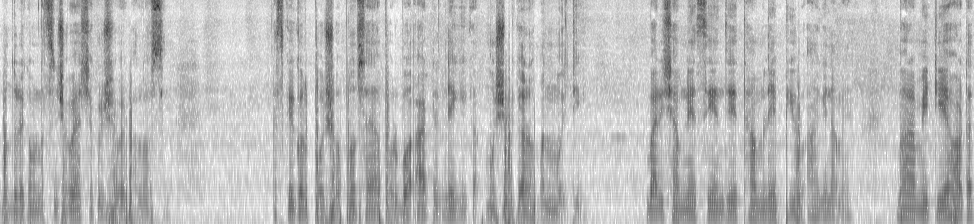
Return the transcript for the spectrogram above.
বন্ধুরা, কেমন আছেন সবাই? আশা করি সবাই ভালো আছেন। আজকের গল্প স্বপ্ন, ছায়া, পর্ব আট, লেখিকা মুশফিকা রহমান মৈতি। বাড়ির সামনে সিএনজি থামলে পিউ আগে নামে। ভাড়া মিটিয়ে হঠাৎ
